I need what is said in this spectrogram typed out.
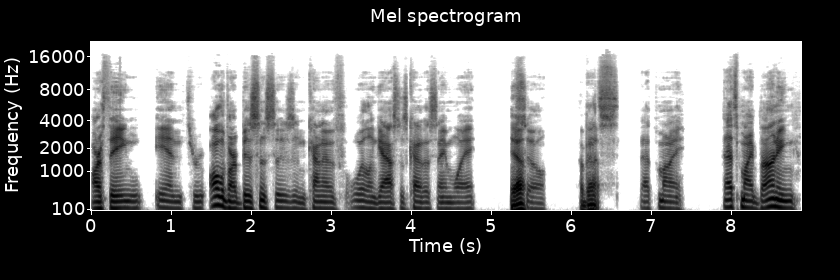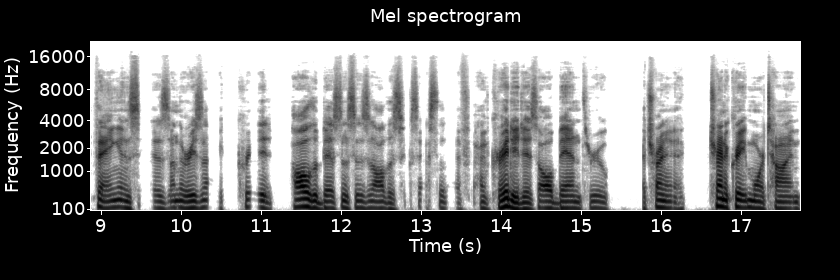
our thing in through all of our businesses and kind of oil and gas is kind of the same way. Yeah, So I that's that's my that's my burning thing is is and the reason I created all the businesses and all the success that I've I've created has all been through uh, trying to trying to create more time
